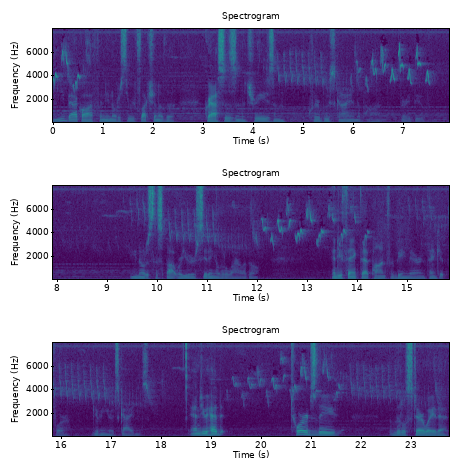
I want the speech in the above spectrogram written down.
And you back off and you notice the reflection of the grasses and the trees and the clear blue sky in the pond. Very beautiful. You notice the spot where you were sitting a little while ago. And you thank that pond for being there and thank it for giving you its guidance. And you head towards the little stairway that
